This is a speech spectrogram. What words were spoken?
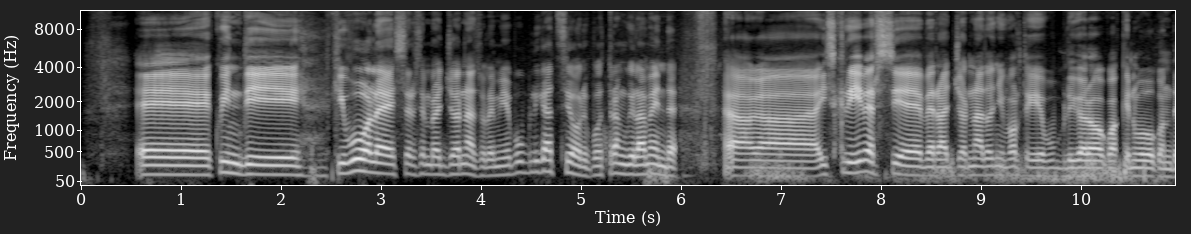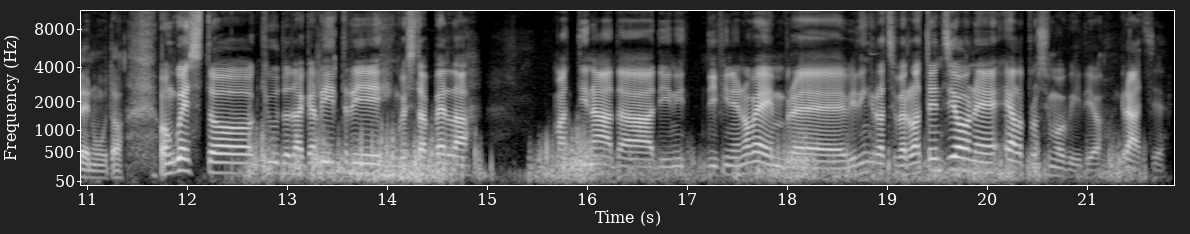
e quindi chi vuole essere sempre aggiornato sulle mie pubblicazioni può tranquillamente uh, iscriversi e verrà aggiornato ogni volta che io pubblicherò qualche nuovo contenuto. Con questo chiudo da Calitri in questa bella mattinata di, di fine novembre. Vi ringrazio per l'attenzione e al prossimo video. Grazie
